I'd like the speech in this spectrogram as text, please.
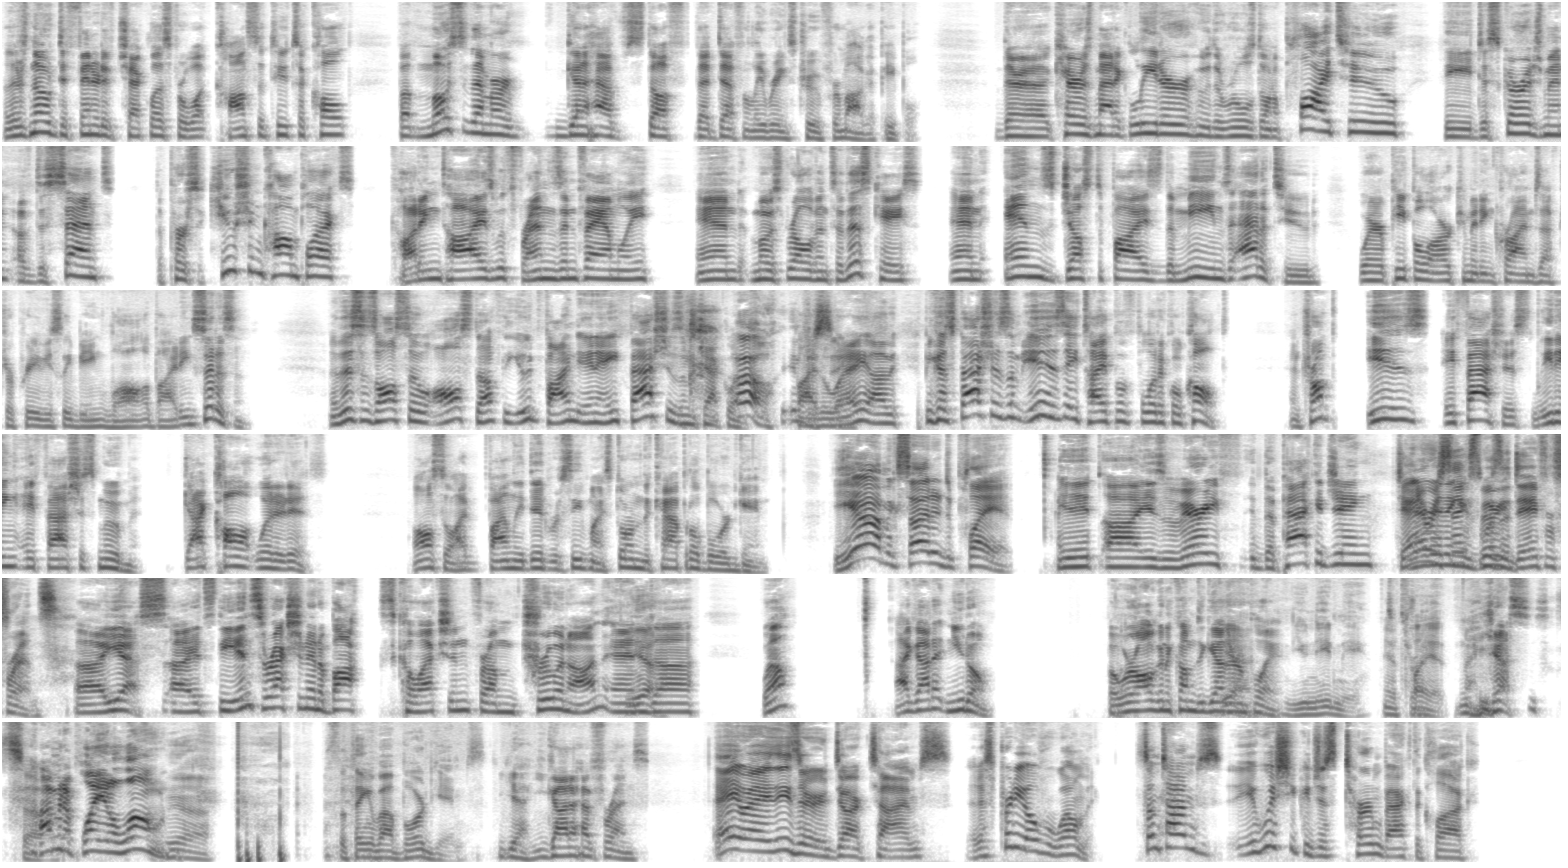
There's no definitive checklist for what constitutes a cult, but most of them are going to have stuff that definitely rings true for MAGA people. They're a charismatic leader who the rules don't apply to, the discouragement of dissent, the persecution complex, cutting ties with friends and family, and most relevant to this case, an ends justifies the means attitude where people are committing crimes after previously being law abiding citizens. Now, this is also all stuff that you'd find in a fascism checklist, Oh, by the way, uh, because fascism is a type of political cult. And Trump is a fascist leading a fascist movement. Gotta call it what it is. Also, I finally did receive my Storm the Capitol board game. Yeah, I'm excited to play it. It uh, is a very, the packaging, January everything 6th was a day for friends. uh, yes, uh, it's the Insurrection in a Box collection from TrueAnon, and Yeah. uh, well, I got it and you don't, but we're all going to come together Yeah, and play it. You need me to That's play right. it. yes, So I'm going to play it alone. Yeah, Yeah. That's the thing about board games. Yeah, you got to have friends. Anyway, these are dark times, and it's pretty overwhelming. Sometimes you wish you could just turn back the clock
